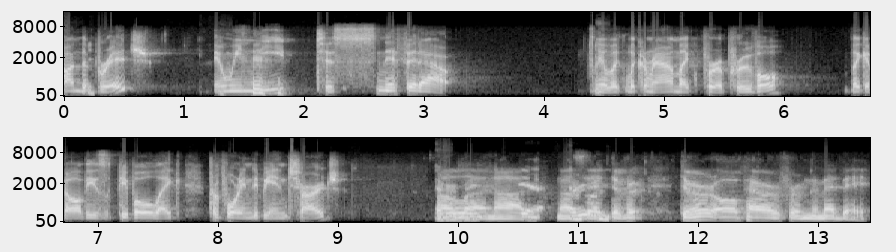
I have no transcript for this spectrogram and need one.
on the bridge, and we need to sniff it out. You know, like look around like for approval, like at all these people like purporting to be in charge. I'll uh, Everybody- nod. yeah, I'll say divert, divert all power from the med bay.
